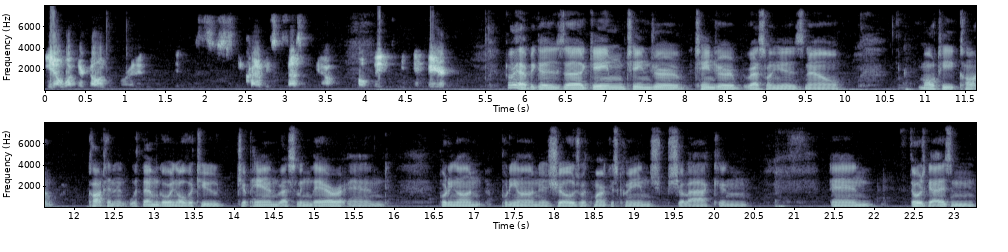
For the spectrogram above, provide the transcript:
you know, what they're going for, and it's incredibly successful. You know, hopefully it's getting bigger. Oh yeah, because uh, Game Changer Changer Wrestling is now multi continent with them going over to Japan wrestling there and putting on putting on shows with Marcus Crane, Shellac and and those guys and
